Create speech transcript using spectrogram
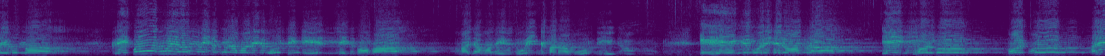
দেবতা, কৃপা আমাদের মূর্তিকে এসছেন বাবা? আজ আমাদের দুইখানা মূর্তি একেবারে যেন। আমরা এই স্বর্গ মর্ত, আরে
